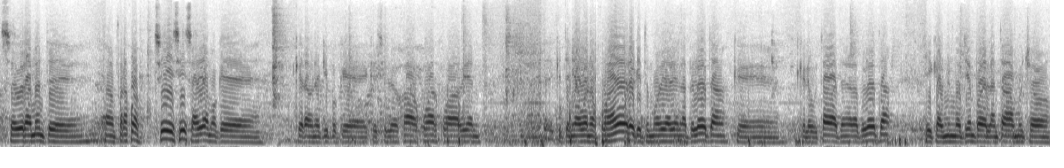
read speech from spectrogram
seguramente estaban fuera de juego. Sí, sí, sabíamos que, que era un equipo que, que si lo dejaba jugar, jugaba bien, eh, que tenía buenos jugadores, que te movía bien la pelota, que, que le gustaba tener la pelota y que al mismo tiempo adelantaba mucho,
